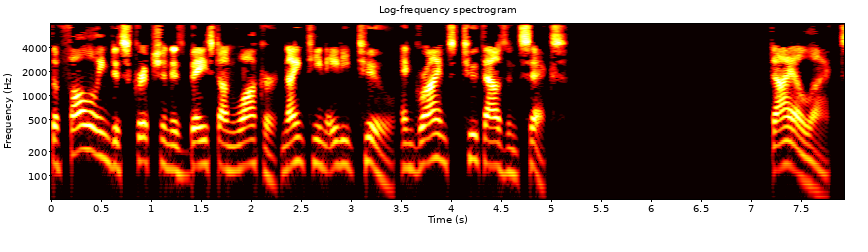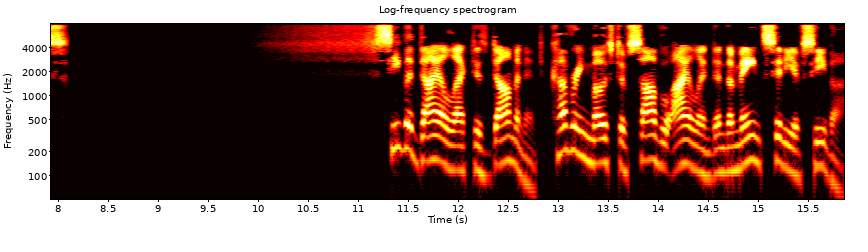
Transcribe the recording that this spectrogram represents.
The following description is based on Walker 1982 and Grimes 2006. Dialects Siba dialect is dominant, covering most of Savu Island and the main city of Siba.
